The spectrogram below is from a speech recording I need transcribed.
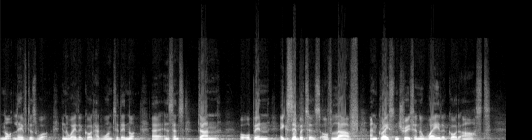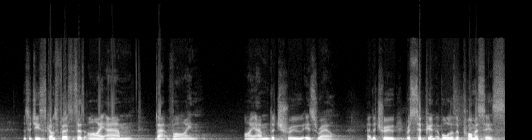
not lived as what, in the way that God had wanted. They'd not, uh, in a sense, done or, or been exhibitors of love and grace and truth in the way that God asked. And so Jesus comes first and says, I am that vine. I am the true Israel, uh, the true recipient of all of the promises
